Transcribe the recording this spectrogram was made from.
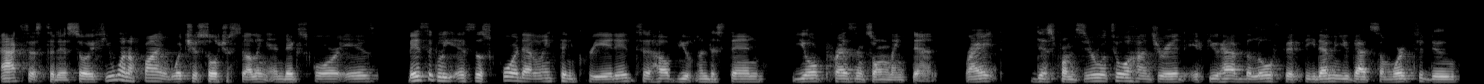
access to this. So if you want to find what your social selling index score is, basically it's a score that LinkedIn created to help you understand your presence on LinkedIn, right? This from zero to 100. If you have below 50, that means you got some work to do.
